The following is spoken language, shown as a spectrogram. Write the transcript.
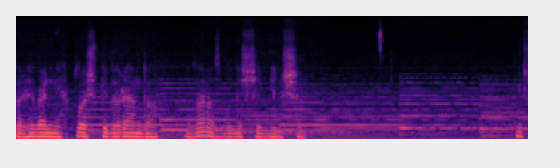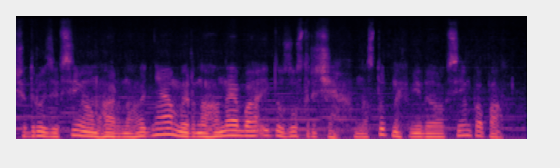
торгівельних площ під оренду. Зараз буде ще більше. Так що, друзі, всім вам гарного дня, мирного неба і до зустрічі в наступних відео. Всім па-па!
